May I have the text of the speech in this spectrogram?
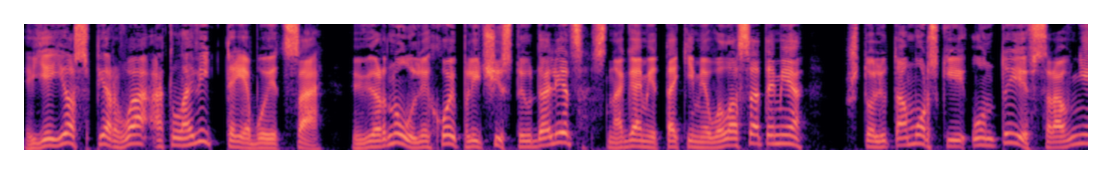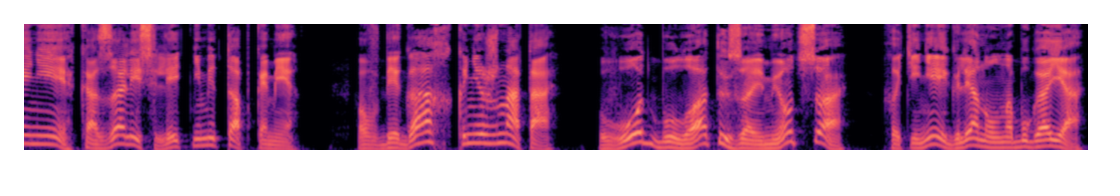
«Ее сперва отловить требуется», — вернул лихой плечистый удалец с ногами такими волосатыми, что лютоморские унты в сравнении казались летними тапками. «В бегах княжната». «Вот Булат и займется», — Хотиней глянул на Бугая.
